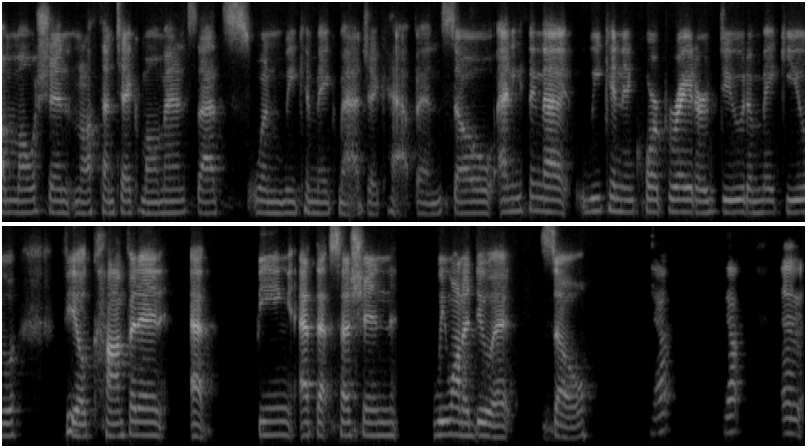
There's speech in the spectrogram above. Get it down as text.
emotion and authentic moments that's when we can make magic happen so anything that we can incorporate or do to make you feel confident at being at that session we want to do it so Yep. Yep. And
